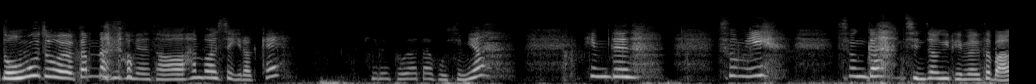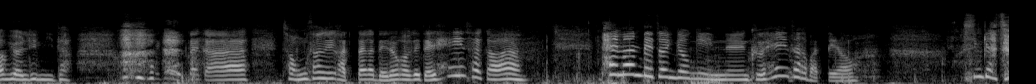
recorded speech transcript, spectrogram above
너무 좋아요, 땀나서. 면서 한 번씩 이렇게 뒤를 돌아다 보시면 힘든 숨이 순간 진정이 되면서 마음이 열립니다. 이따가 정상에 갔다가 내려가게 될 해인사가 팔만대장경에 있는 그 해인사가 맞대요. 신기하죠?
